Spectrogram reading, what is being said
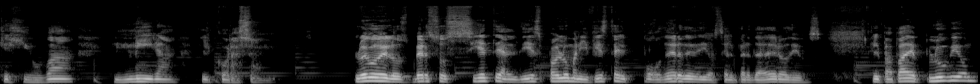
que Jehová mira el corazón. Luego de los versos 7 al 10, Pablo manifiesta el poder de Dios, el verdadero Dios. El papá de Pluvio,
